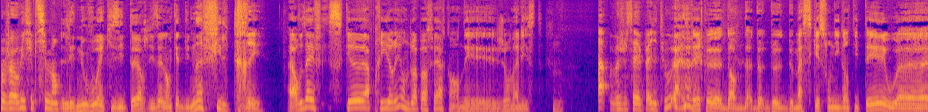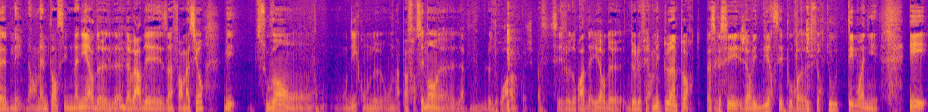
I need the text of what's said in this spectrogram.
Bonjour, oui, effectivement. Les nouveaux inquisiteurs, je disais, l'enquête d'une infiltrée alors vous avez fait ce que, a priori, on ne doit pas faire quand on est journaliste. Ah, bah, je ne savais pas du tout. Bah, c'est-à-dire que de, masquer son identité, ou, euh, mais en même temps, c'est une manière d'avoir des informations. Mais souvent, on, dit qu'on n'a pas forcément euh, le droit, je ne sais pas si c'est le droit d'ailleurs de, le faire. Mais peu importe, parce que j'ai envie de dire, c'est pour euh, surtout témoigner. Et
